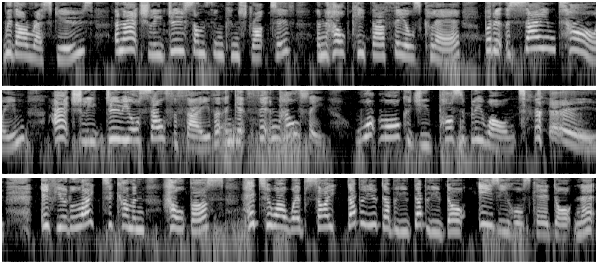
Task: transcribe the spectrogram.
with our rescues and actually do something constructive and help keep their fields clear, but at the same time, actually do yourself a favour and get fit and healthy. What more could you possibly want? if you'd like to come and help us, head to our website www.easyhorsecare.net,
